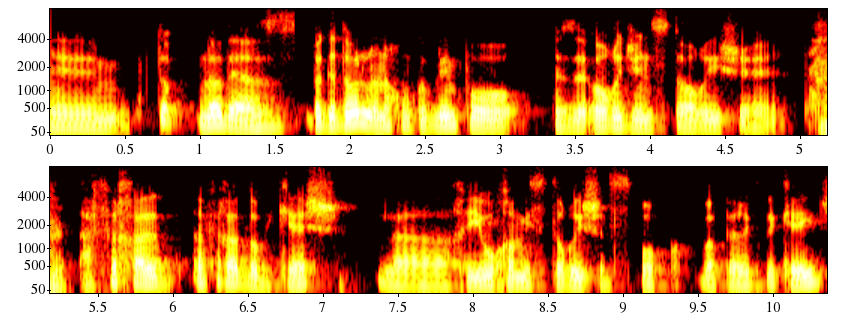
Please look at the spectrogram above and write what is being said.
אה, טוב, לא יודע, אז בגדול אנחנו מקבלים פה איזה origin story שאף אחד, אף אחד לא ביקש לחיוך המסתורי של ספוק בפרק The Cage,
